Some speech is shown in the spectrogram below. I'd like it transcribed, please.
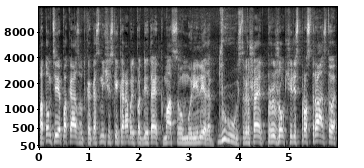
Потом тебе показывают, как космический корабль подлетает к массовому реле, так, фу, совершает прыжок через пространство.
